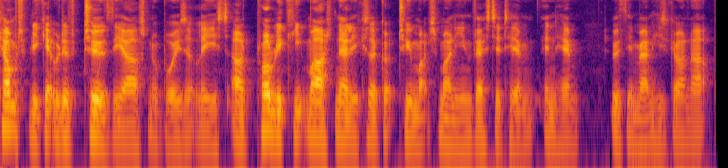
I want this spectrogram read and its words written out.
comfortably get rid of two of the Arsenal boys at least. I'd probably keep Martinelli because I've got too much money invested him in him with the amount he's gone up.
